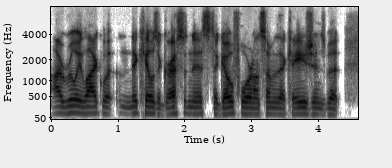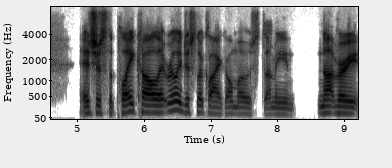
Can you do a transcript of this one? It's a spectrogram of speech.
I really like what Nick Hill's aggressiveness to go for it on some of the occasions, but it's just the play call. It really just looked like almost, I mean, not very,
